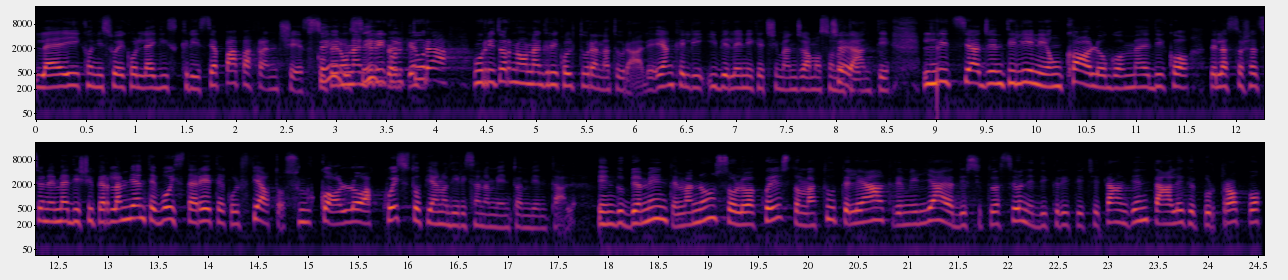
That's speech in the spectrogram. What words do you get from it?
lei con i suoi colleghi scrisse a Papa Francesco sì, per un'agricoltura, un ritorno a un'agricoltura naturale e anche lì i veleni che ci mangiamo sono certo. tanti. Letizia Gentilini, oncologo, medico dell'Associazione Medici per l'Ambiente, voi starete col fiato sul collo a questo piano di risanamento ambientale. Indubbiamente, ma non solo a questo, ma a tutte le altre migliaia di situazioni di criticità ambientale che purtroppo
